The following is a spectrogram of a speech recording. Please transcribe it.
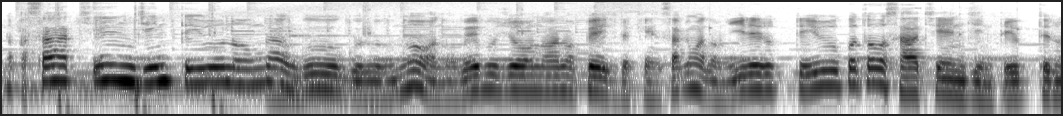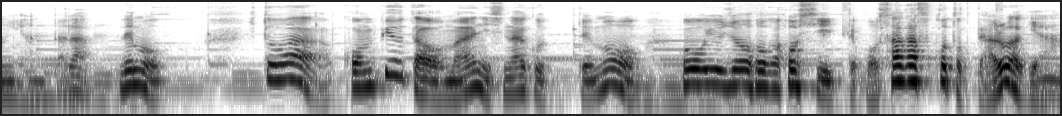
なんかサーチエンジンっていうのが Google のあのウェブ上のあのページで検索窓に入れるっていうことをサーチエンジンって言ってるんやったら、うんうんうん。でも人はコンピューターを前にしなくっても、こういう情報が欲しいってこう探すことってあるわけや。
